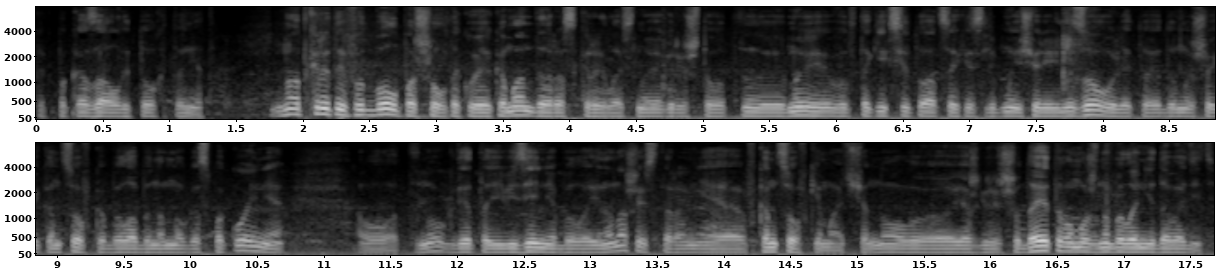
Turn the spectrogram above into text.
как показал итог, то нет. Ну, открытый футбол пошел, такое команда раскрылась. Но я говорю, что вот э, мы вот в таких ситуациях, если бы мы еще реализовывали, то я думаю, что и концовка была бы намного спокойнее. Вот. Ну, где-то и везение было и на нашей стороне в концовке матча. Но э, я же говорю, что до этого можно было не доводить.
